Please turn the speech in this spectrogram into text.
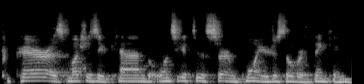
prepare as much as you can but once you get to a certain point you're just overthinking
